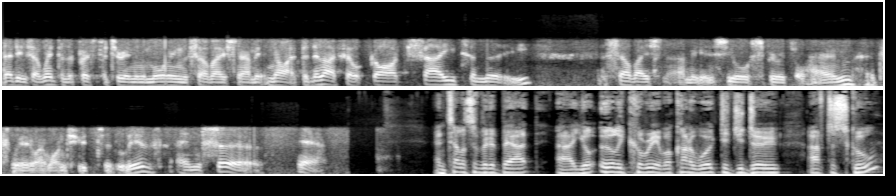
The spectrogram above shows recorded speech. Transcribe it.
that is, I went to the Presbyterian in the morning, the Salvation Army at night. But then I felt God say to me, the Salvation Army is your spiritual home. It's where I want you to live and serve. Yeah. And tell us a bit about uh, your early career. What kind of work did you do after school?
